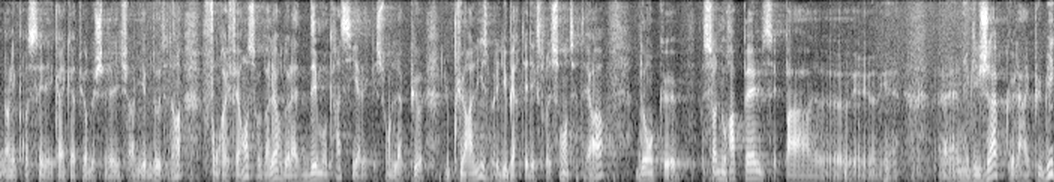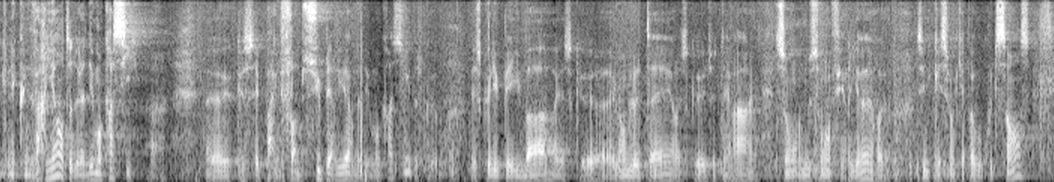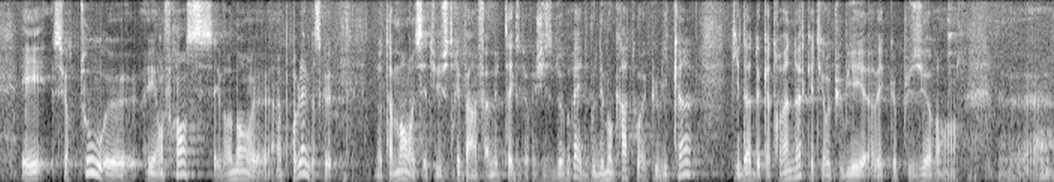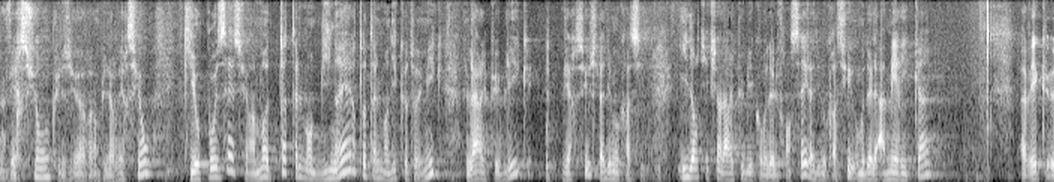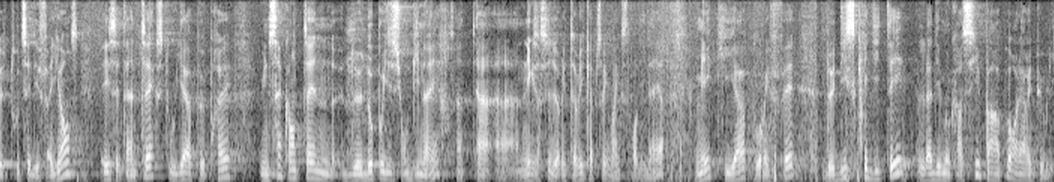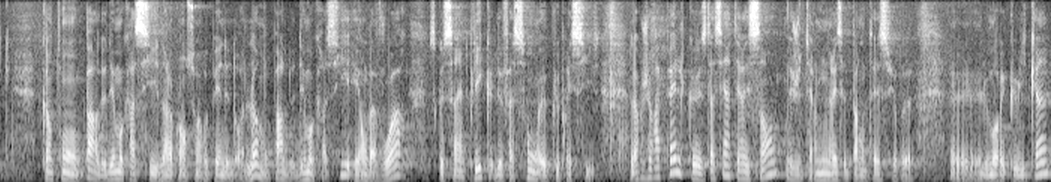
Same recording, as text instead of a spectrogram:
dans les procès les caricatures de Charlie Hebdo, etc., font référence aux valeurs de la démocratie, à la question du pluralisme, la liberté d'expression, etc. Donc euh, ça nous rappelle, c'est pas négligeable, que la République n'est qu'une variante de la démocratie. Hein. Euh, que ce n'est pas une forme supérieure de démocratie, parce que est-ce que les Pays-Bas, est-ce que euh, l'Angleterre, est-ce que, etc., sont, nous sont inférieurs euh, C'est une question qui n'a pas beaucoup de sens. Et surtout, et en France, c'est vraiment un problème, parce que notamment, c'est illustré par un fameux texte de Régis Debray, vous démocrate ou républicain, qui date de 89, qui a été republié avec plusieurs versions, plusieurs, plusieurs versions, qui opposait sur un mode totalement binaire, totalement dichotomique, la République versus la démocratie, identifiant la République au modèle français et la démocratie au modèle américain, avec euh, toutes ces défaillances. Et c'est un texte où il y a à peu près une cinquantaine d'oppositions binaires, un, un, exercice de rhétorique absolument extraordinaire, mais qui a pour effet de discréditer la démocratie par rapport à la République quand on parle de démocratie dans la Convention européenne des droits de l'homme, on parle de démocratie et on va voir ce que ça implique de façon euh, plus précise. Alors je rappelle que c'est assez intéressant, et je terminerai cette parenthèse sur euh, euh, le mot républicain,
